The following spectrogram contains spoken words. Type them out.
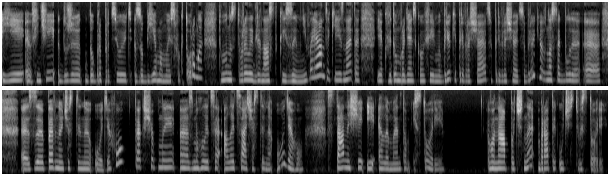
є е, фінчі дуже добре працюють з об'ємами і з фактурами, тому вони створили для нас такий зимній варіант, який, знаєте, як в відомому радянському фільмі брюки превращаються, превращаються брюки. У нас так буде з певною частиною одягу так, щоб ми е, змогли це, але ця частина одягу стане ще і елементом історії. Вона почне брати участь в історії.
